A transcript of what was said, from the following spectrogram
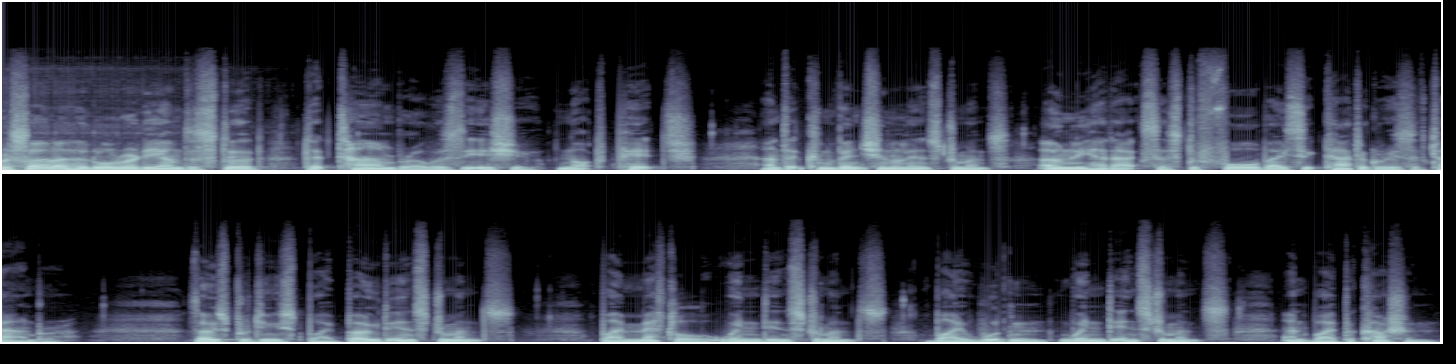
Russolo had already understood that timbre was the issue, not pitch, and that conventional instruments only had access to four basic categories of timbre those produced by bowed instruments, by metal wind instruments, by wooden wind instruments, and by percussion.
